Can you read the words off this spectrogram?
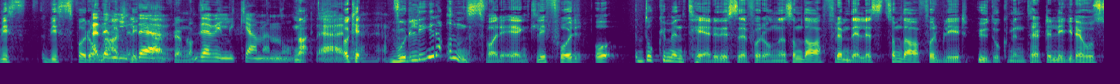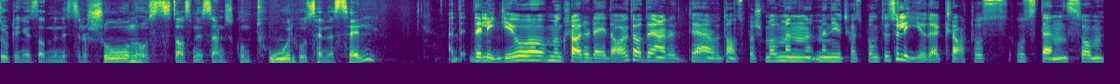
Hvis, hvis forholdene er slik det, det er fremlagt? Det vil ikke jeg mene noe om. okay. Hvor ligger ansvaret egentlig for å dokumentere disse forholdene, som da fremdeles som da forblir udokumenterte? Ligger det hos Stortingets administrasjon, hos statsministerens kontor, hos henne selv? Det, ligger jo, Om hun klarer det i dag, da, det, er, det er jo et annet spørsmål. Men, men, i utgangspunktet så ligger jo det klart hos, hos den som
